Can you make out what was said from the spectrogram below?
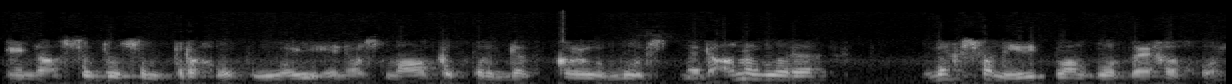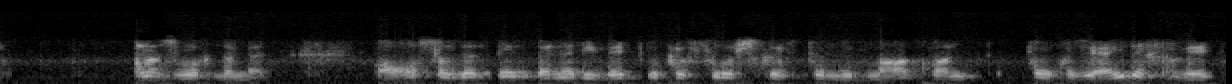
en dan sit ons hom terug op hooi en ons maak 'n produk krulmoes. Met ander woorde, niks van hierdie plant word weggegooi. Alles word benut. Maar ons sal dit net binne die wetlike voorskrifte moet maak want volgens die huidige wet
